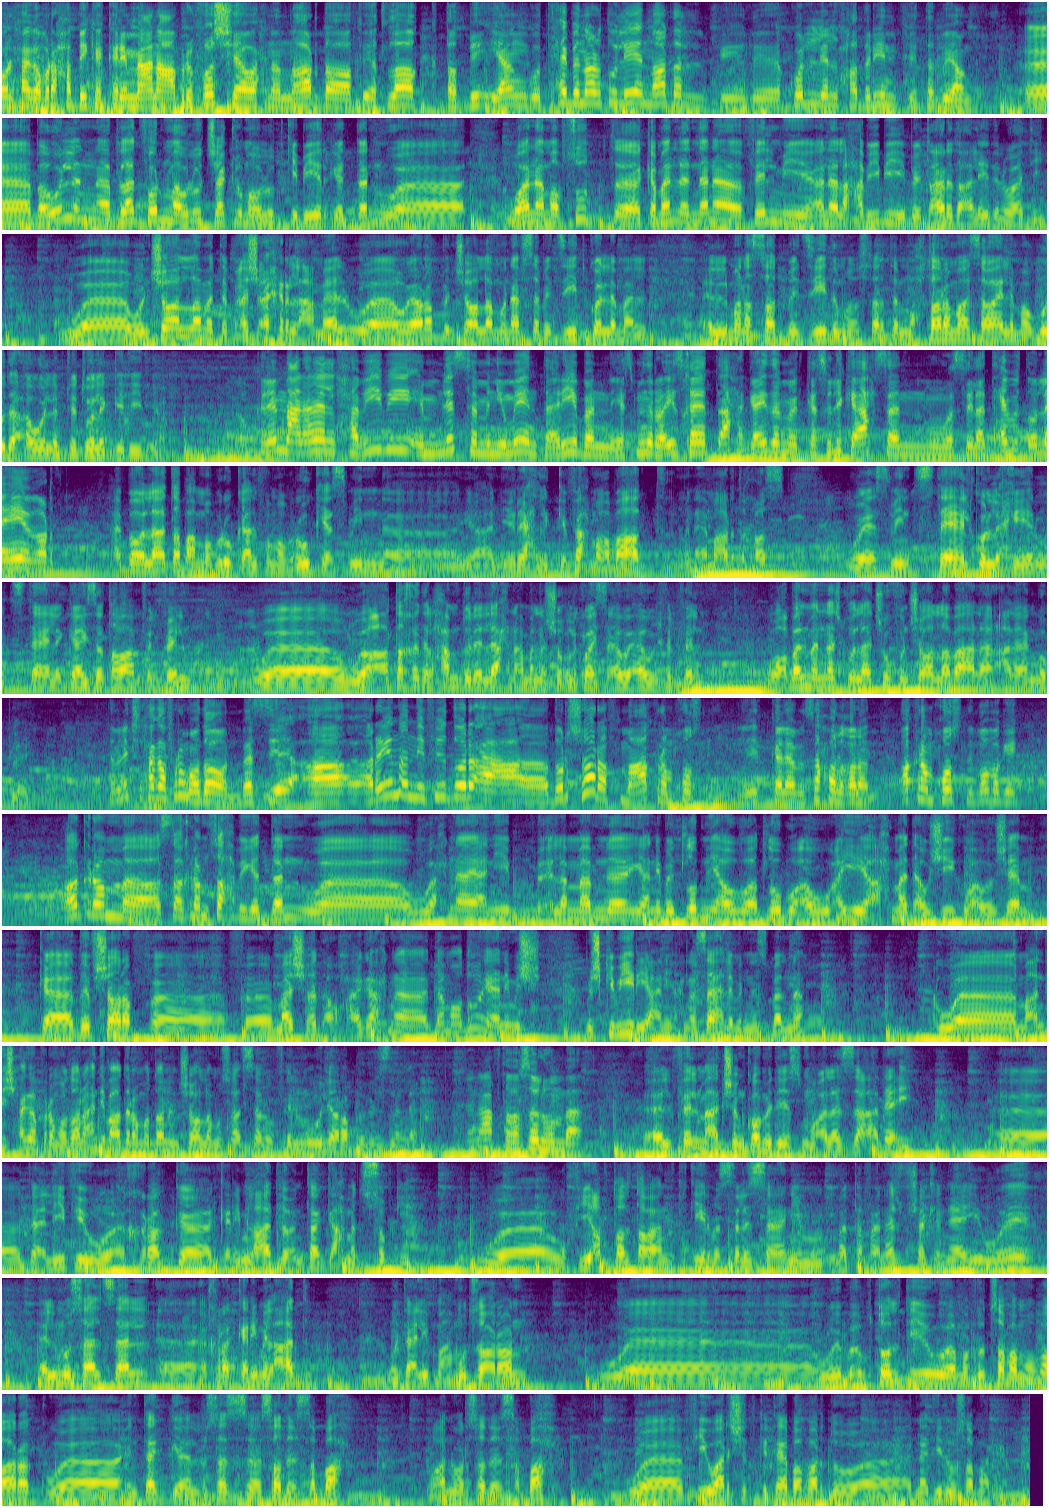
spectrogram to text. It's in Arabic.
أول حاجة برحب بيك يا كريم معانا عبر فوشيا وإحنا النهارده في إطلاق تطبيق يانجو. تحب النهارده تقول إيه النهارده في لكل الحاضرين في تطبيق يانجو؟ أه بقول إن بلاتفورم مولود شكله مولود كبير جدا و... وأنا مبسوط آه، كمان لأن أنا فيلمي أنا لحبيبي بيتعرض عليه دلوقتي و... وإن شاء الله ما تبقاش آخر الأعمال و... ويا رب إن شاء الله المنافسة بتزيد كل ما ال- المنصات بتزيد المنصات المحترمة سواء اللي موجودة أو اللي بتتولد جديد يعني. لو اتكلمنا عن أنا الحبيبي إم لسه من يومين تقريبا. ياسمين الرئيس خدت جايزه من الكاثوليكا أحسن ممثلة. تحب تقول لها إيه برضه؟ أحب أقول لها طبعا مبروك ألف مبروك ياسمين. آه، يعني رحلة كفاح مع بعض من أيام عرض خاص. وياسمين تستاهل كل خير وتستاهل الجائزه طبعا في الفيلم. و... وأعتقد الحمد لله إحنا عملنا شغل كويس قوي قوي في الفيلم. وعقبال ما الناس كلها تشوف إن شاء الله بقى على على يانجو بلاي أنت مالكش حاجة في رمضان بس آه، قرينا إن في دور آه، دور شرف مع أكرم حسني. إيه الكلام صح ولا غلط؟ أكرم حسني بابا جه. أكرم أصل أكرم صاحبي جدا و... وإحنا يعني لما بن... يعني بيطلبني أو أطلبه أو أي أحمد أو شيكو أو هشام كضيف شرف آه، في مشهد أو حاجة إحنا ده موضوع يعني مش مش كبير يعني إحنا سهل بالنسبة لنا. وما عنديش حاجة في رمضان عندي بعد رمضان إن شاء الله مسلسل وفيلم وقول يا رب بإذن الله. عشان نعرف تفاصيلهم بقى. الفيلم أكشن كوميدي اسمه ألذ أعدائي آه، تأليفي وإخراج كريم العدل وإنتاج أحمد السبكي. وفي أبطال طبعا كتير بس لسه يعني ما اتفقناش بشكل نهائي. والمسلسل آه، إخراج كريم العدل وتأليف محمود زهران و وبطولتي ومفروض صبا مبارك وإنتاج الأستاذ صادق الصباح وأنور صادق الصباح. وفي ورشة كتابة برضو آه، نادين وسماريا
